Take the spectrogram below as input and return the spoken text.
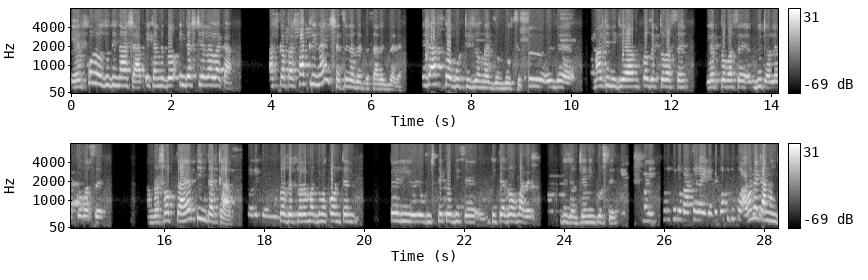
এরপরেও যদি না আসে, আর এখানে তো ইন্ডাস্ট্রিয়াল এলাকা, আজকে তার চাকরি নাই, সে চলে যাইতেছে আরেক জায়গায়। এই যে আজকেও ভর্তির জন্য একজন বলছিল। যে মাল্টিমিডিয়া প্রজেক্টর আছে ল্যাপটপ আছে, দুইটা ল্যাপটপ আছে। আমরা সপ্তাহে তিনটা ক্লাস প্রজেক্টরের মাধ্যমে কন্টেন্ট তৈরি ওই অফিস থেকেও দিছে টিচাররাও পারে দুজন ট্রেনিং করছে। মানে ছোট ছোট বাচ্চারা এটাতে কতটুকু অনেক আনন্দ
